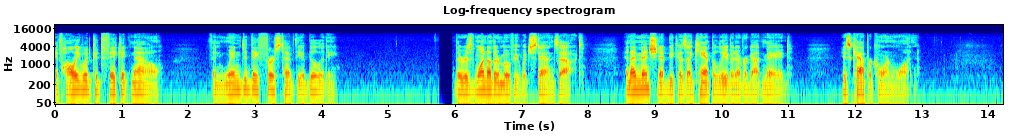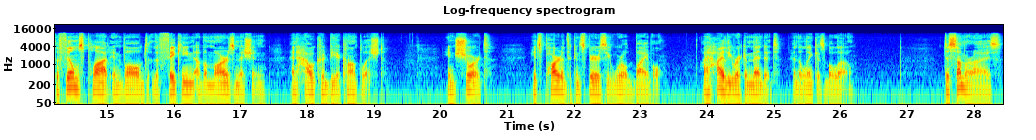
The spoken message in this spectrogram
If Hollywood could fake it now, then when did they first have the ability? There is one other movie which stands out, and I mention it because I can't believe it ever got made, is Capricorn 1. The film's plot involved the faking of a Mars mission and how it could be accomplished. In short, it's part of the Conspiracy World Bible. I highly recommend it, and the link is below. To summarize,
